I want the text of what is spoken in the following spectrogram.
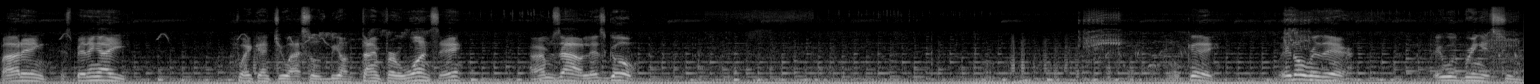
Paren, esperen ahí. Why can't you assholes be on time for once, eh? Arms out, let's go. Okay, wait over there. They will bring it soon.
